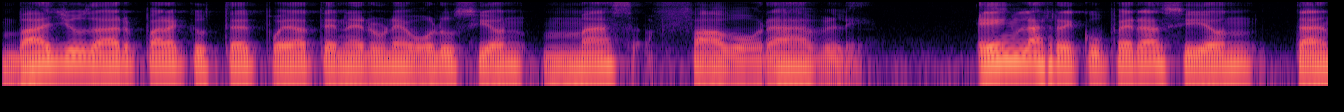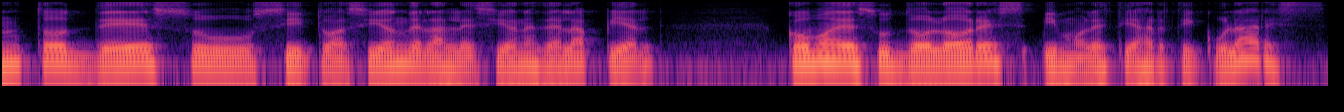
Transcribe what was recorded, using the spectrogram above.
Va a ayudar para que usted pueda tener una evolución más favorable en la recuperación tanto de su situación de las lesiones de la piel como de sus dolores y molestias articulares.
